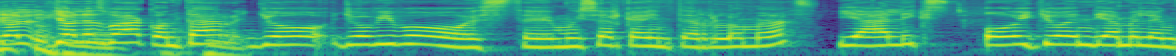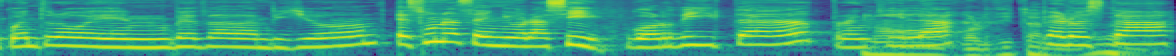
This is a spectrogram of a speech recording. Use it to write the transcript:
Yo, yo les voy a contar, yo, yo vivo este, muy cerca de Interlomas y a Alex hoy yo en día me la encuentro en Bedad and Beyond. Es una señora así, gordita, tranquila, No, gordita pero nada. está,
